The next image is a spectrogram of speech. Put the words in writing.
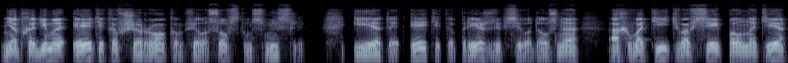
Необходима этика в широком философском смысле, и эта этика прежде всего должна охватить во всей полноте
